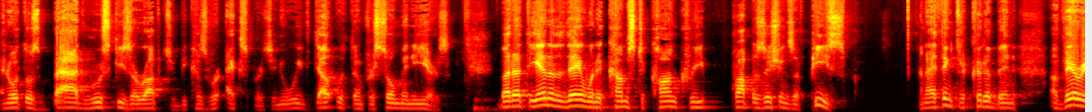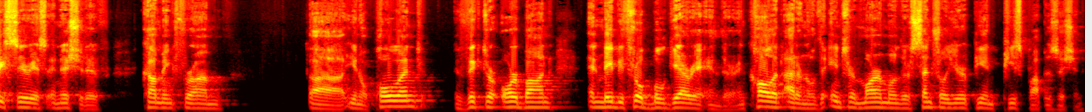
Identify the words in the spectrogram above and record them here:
and what those bad Ruskies are up to because we're experts. You know, we've dealt with them for so many years. But at the end of the day, when it comes to concrete propositions of peace, and I think there could have been a very serious initiative coming from, uh, you know, Poland, Viktor Orban, and maybe throw Bulgaria in there and call it, I don't know, the Intermarium or Central European Peace Proposition.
